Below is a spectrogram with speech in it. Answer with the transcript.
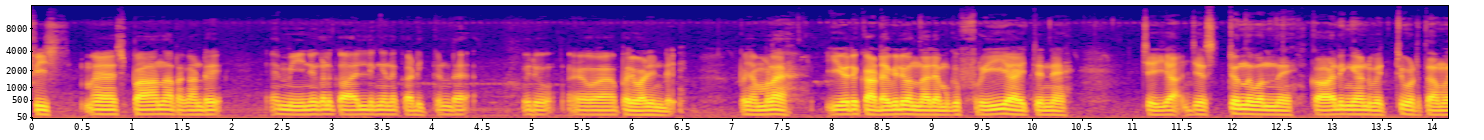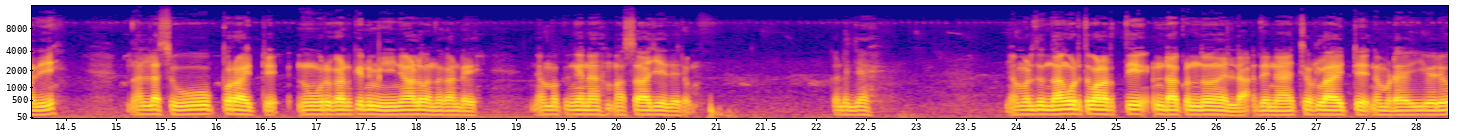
ഫിഷ് സ്പാ എന്ന് പറഞ്ഞാണ്ട് മീനുകൾ കാലിൽ ഇങ്ങനെ കടിക്കേണ്ട ഒരു പരിപാടി ഉണ്ട് അപ്പോൾ നമ്മളെ ഈ ഒരു കടവിൽ വന്നാൽ നമുക്ക് ഫ്രീ ആയിട്ട് തന്നെ ചെയ്യാം. ജസ്റ്റ് ഒന്ന് വന്ന് കാലിങ്ങാണ്ട് വെച്ച് കൊടുത്താൽ മതി. നല്ല സൂപ്പറായിട്ട് നൂറുകണക്കിന് മീനാൾ വന്ന് കണ്ടേ നമുക്കിങ്ങനെ മസാജ് ചെയ്ത് തരും. കണ്ടില്ലേ? നമ്മൾ തിന്നാൻ കൊടുത്ത് വളർത്തി ഉണ്ടാക്കുന്നതല്ല ഇത് നാച്ചുറലായിട്ട് നമ്മുടെ ഈ ഒരു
